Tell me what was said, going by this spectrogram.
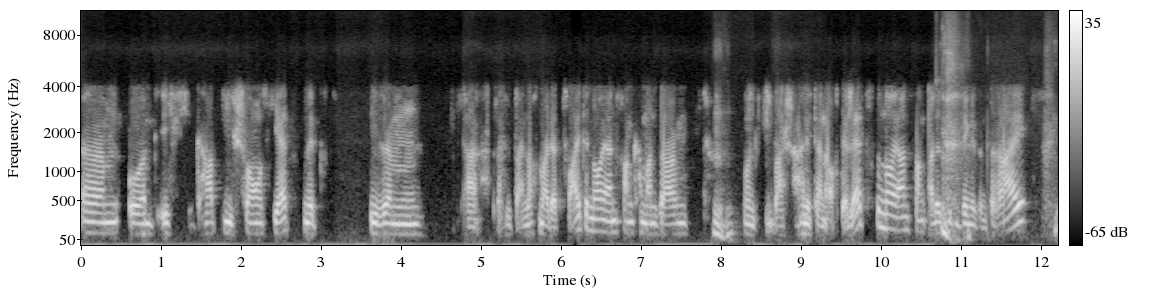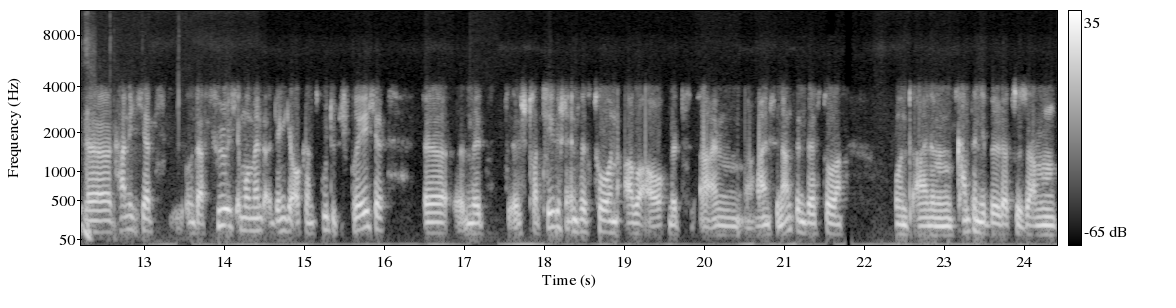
Ähm, und ich habe die Chance jetzt mit diesem ja, das ist dann nochmal der zweite Neuanfang, kann man sagen. Mhm. Und wahrscheinlich dann auch der letzte Neuanfang. Alle diese Dinge sind drei. äh, kann ich jetzt, und da führe ich im Moment, denke ich, auch ganz gute Gespräche äh, mit strategischen Investoren, aber auch mit einem reinen Finanzinvestor und einem Company Builder zusammen,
